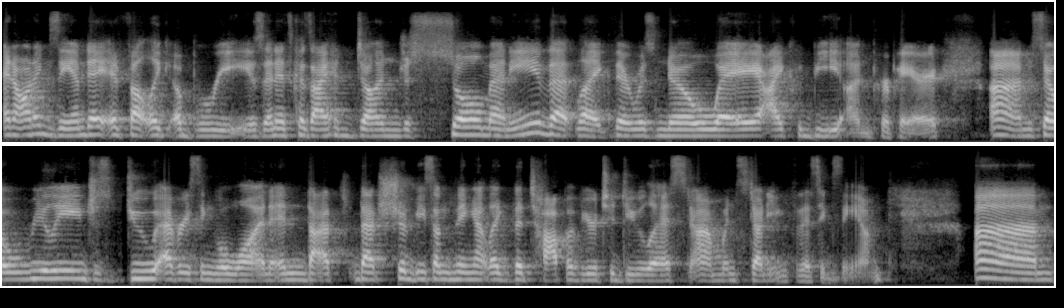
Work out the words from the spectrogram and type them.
and on exam day, it felt like a breeze. And it's because I had done just so many that like there was no way I could be unprepared. Um, so really just do every single one. And that that should be something at like the top of your to-do list um, when studying for this exam. Um,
